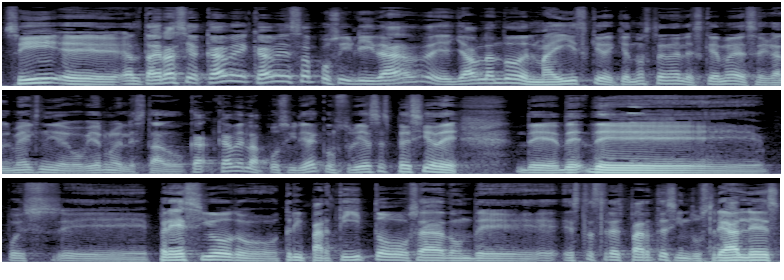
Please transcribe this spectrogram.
Sí, eh, Altagracia, ¿cabe, cabe esa posibilidad, ya hablando del maíz que, que, no está en el esquema de Segalmex ni de gobierno del Estado, ¿cabe la posibilidad de construir esa especie de, de, de, pues, eh, precio tripartito, o sea, donde estas tres partes industriales,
